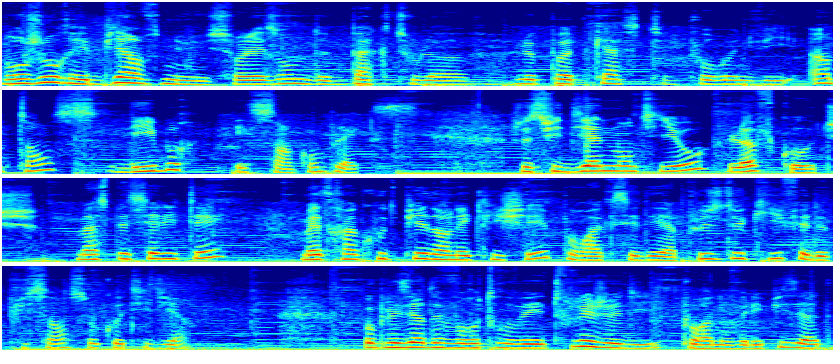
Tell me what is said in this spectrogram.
Bonjour et bienvenue sur les ondes de Back to Love, le podcast pour une vie intense, libre et sans complexe. Je suis Diane Montillot, Love Coach. Ma spécialité? Mettre un coup de pied dans les clichés pour accéder à plus de kiff et de puissance au quotidien. Au plaisir de vous retrouver tous les jeudis pour un nouvel épisode.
